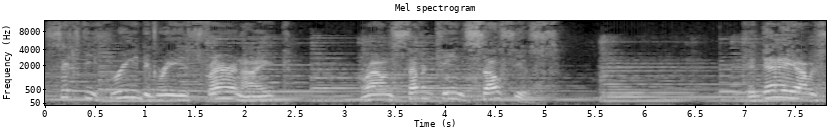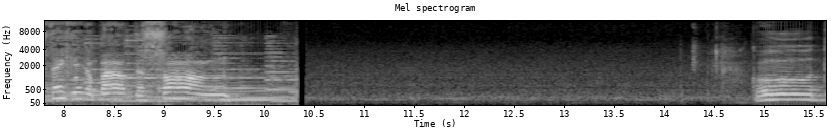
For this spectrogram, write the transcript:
63 degrees Fahrenheit, around 17 Celsius. Today I was thinking about the song Good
